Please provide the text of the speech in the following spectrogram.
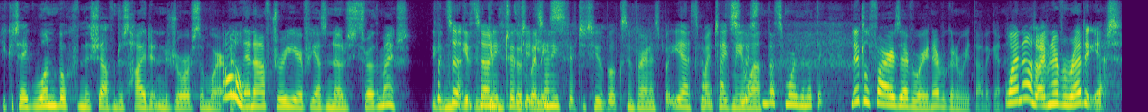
you could take one book from the shelf and just hide it in a drawer somewhere. Oh. And then after a year, if he hasn't noticed, you throw them out. You it's, can a- give it's them, only give them 50, good it's only 52 books in fairness, but yes, it might take me a while. listen, That's more than nothing. Little Fires Everywhere. You're never going to read that again. Why not? I've never read it yet.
